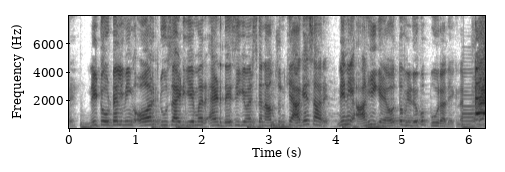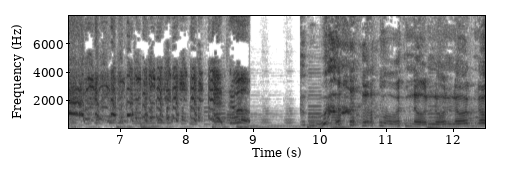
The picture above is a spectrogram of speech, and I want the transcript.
नहीं total wing और two side gamer and Desi gamers का नाम सुन के आगे सारे नहीं नहीं आ ही गए हो तो वीडियो को पूरा देखना no no no no,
